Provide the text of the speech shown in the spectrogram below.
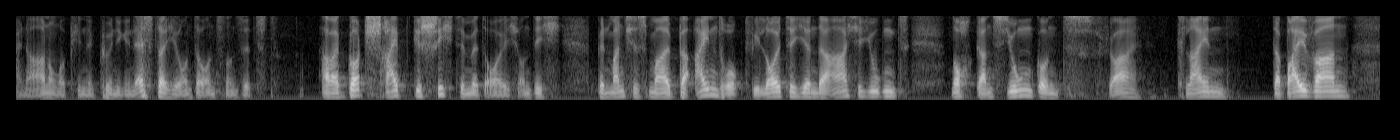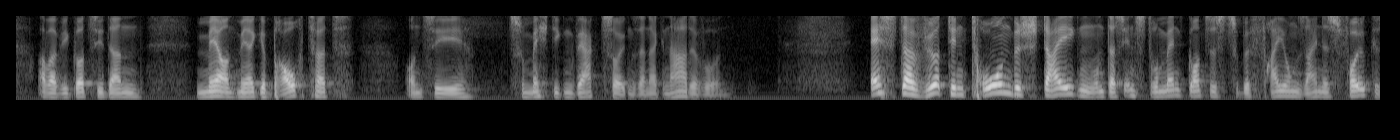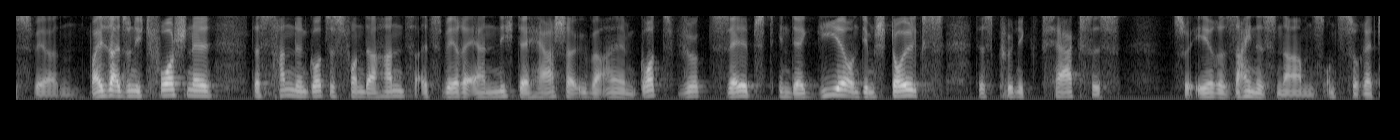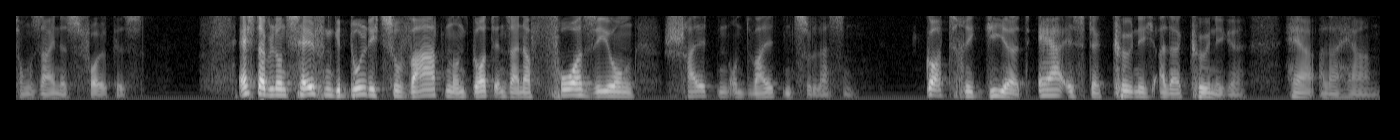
Keine Ahnung, ob hier eine Königin Esther hier unter uns nun sitzt. Aber Gott schreibt Geschichte mit euch und ich bin manches Mal beeindruckt, wie Leute hier in der Arche-Jugend noch ganz jung und ja, klein dabei waren, aber wie Gott sie dann mehr und mehr gebraucht hat und sie zu mächtigen Werkzeugen seiner Gnade wurden. Esther wird den Thron besteigen und das Instrument Gottes zur Befreiung seines Volkes werden. Weise also nicht vorschnell das Handeln Gottes von der Hand, als wäre er nicht der Herrscher über allem. Gott wirkt selbst in der Gier und dem Stolz des Königs Xerxes zur Ehre seines Namens und zur Rettung seines Volkes. Esther will uns helfen, geduldig zu warten und Gott in seiner Vorsehung schalten und walten zu lassen. Gott regiert, er ist der König aller Könige, Herr aller Herren.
